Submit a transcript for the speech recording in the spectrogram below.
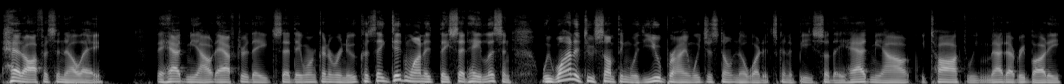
head office in L.A. They had me out after they said they weren't going to renew because they did want it. They said, "Hey, listen, we want to do something with you, Brian. We just don't know what it's going to be." So they had me out. We talked. We met everybody,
